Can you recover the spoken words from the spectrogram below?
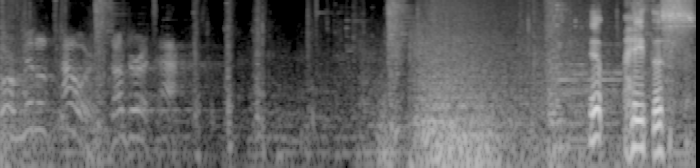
Your middle tower is under attack. Yep, hate this.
